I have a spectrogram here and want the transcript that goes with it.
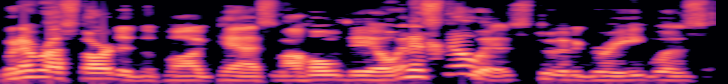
whenever I started the podcast, my whole deal, and it still is to a degree, was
